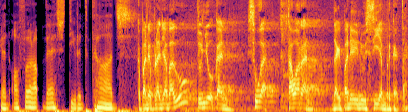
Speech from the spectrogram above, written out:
can offer up their student cards. Kepada pelajar baru, tunjukkan surat tawaran daripada universiti yang berkaitan.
